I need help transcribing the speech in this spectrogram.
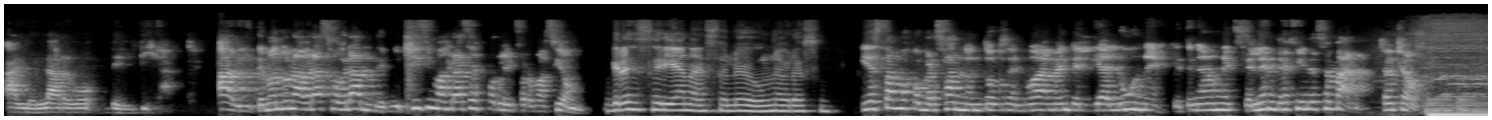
a lo largo del día. Avi, te mando un abrazo grande. Muchísimas gracias por la información. Gracias, Ariana. Hasta luego. Un abrazo. Y estamos conversando entonces nuevamente el día lunes. Que tengan un excelente fin de semana. Chao, chao.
